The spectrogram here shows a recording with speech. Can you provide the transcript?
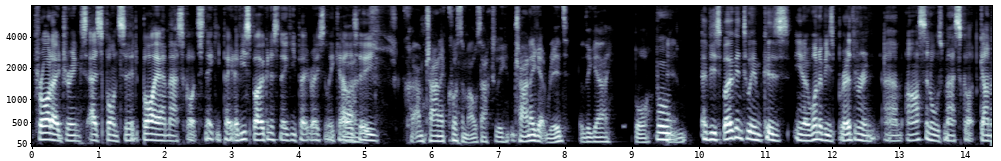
Friday drinks as sponsored by our mascot Sneaky Pete. Have you spoken to Sneaky Pete recently, Cal? Is he? I'm trying to cut him out. Actually, I'm trying to get rid of the guy. But Well, um, have you spoken to him? Because you know one of his brethren, um, Arsenal's mascot oh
